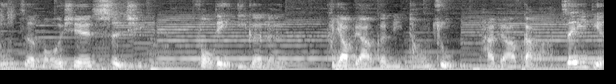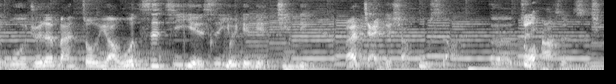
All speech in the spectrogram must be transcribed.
因着某一些事情否定一个人，他要不要跟你同住，他要不要干嘛，这一点我觉得蛮重要。我自己也是有一点点经历，我来讲一个小故事啊，呃，最发生的事情。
